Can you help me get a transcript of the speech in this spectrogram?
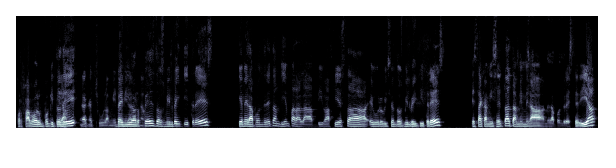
por favor, un poquito Mira, de mira qué chula. Mira, Benidorm. Fest 2023, que me la pondré también para la Viva Fiesta Eurovisión 2023. Esta camiseta también me la, me la pondré este día.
